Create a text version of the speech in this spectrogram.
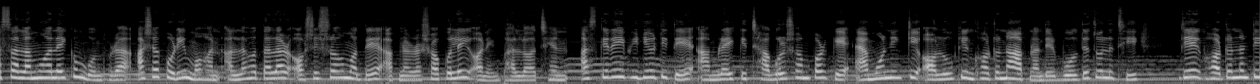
আসসালামু আলাইকুম বন্ধুরা, আশা করি মহান আল্লাহ তালার অশেষ রহমতে আপনারা সকলেই অনেক ভালো আছেন। আজকের এই ভিডিওটিতে আমরা একটি ছাগল সম্পর্কে এমন একটি অলৌকিক ঘটনা আপনাদের বলতে চলেছি, যে ঘটনাটি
